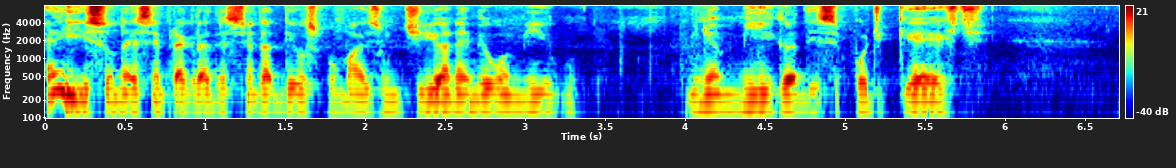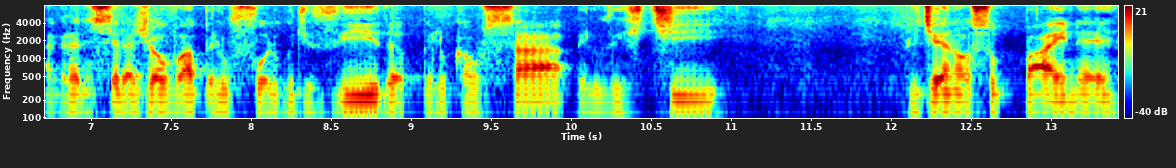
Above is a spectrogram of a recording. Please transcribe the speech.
É isso, né? Sempre agradecendo a Deus por mais um dia, né, meu amigo, minha amiga desse podcast. Agradecer a Jeová pelo fôlego de vida, pelo calçar, pelo vestir. Pedir a nosso Pai, né,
